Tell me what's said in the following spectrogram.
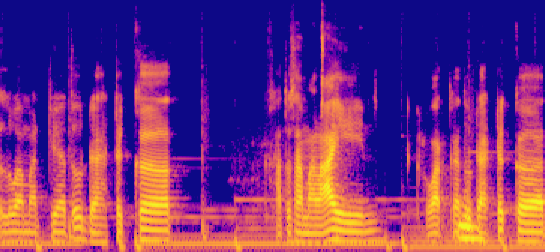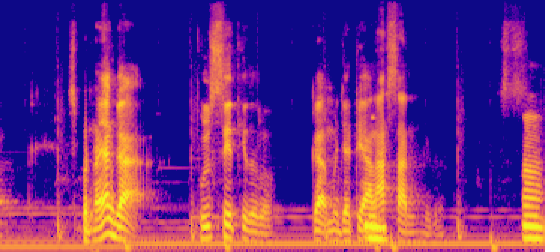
lu sama dia tuh udah deket satu sama lain, keluarga tuh Hmm. udah deket. Sebenarnya nggak bullshit gitu loh, nggak menjadi Hmm. alasan gitu. Hmm.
